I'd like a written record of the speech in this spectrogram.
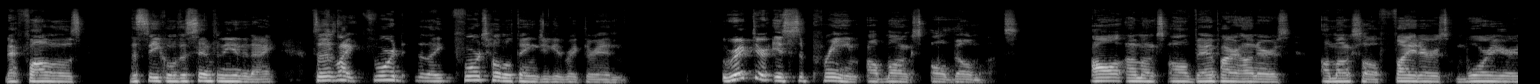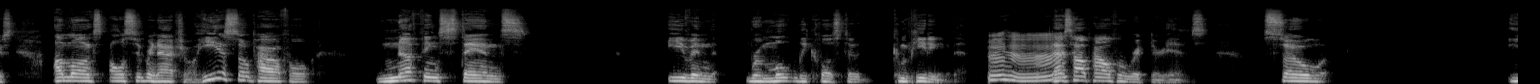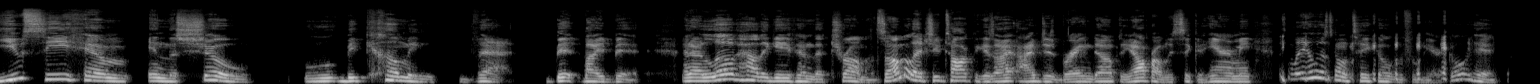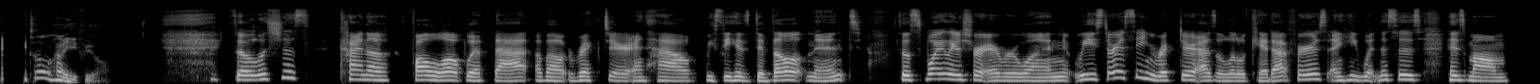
that follows the sequel to Symphony of the Night. So there's like four like four total things you get Richter in. Richter is supreme amongst all Belmonts, all amongst all vampire hunters, amongst all fighters, warriors, amongst all supernatural. He is so powerful, nothing stands even remotely close to competing with him. Mm-hmm. That's how powerful Richter is. So you see him in the show l- becoming that bit by bit. And I love how they gave him the trauma. So I'm gonna let you talk because I, I've just brain dumped and y'all probably sick of hearing me. Who is gonna take over from here? Go ahead. Tell them how you feel. So let's just kind of follow up with that about Richter and how we see his development. So, spoilers for everyone. We started seeing Richter as a little kid at first, and he witnesses his mom,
